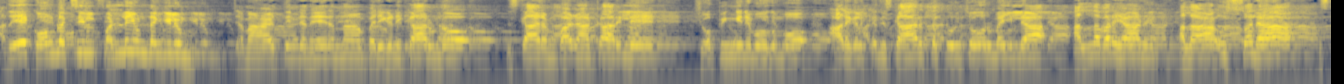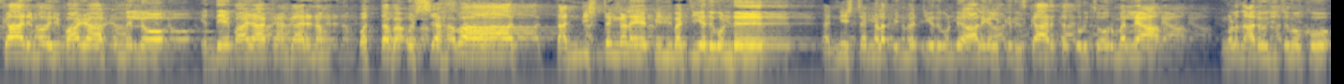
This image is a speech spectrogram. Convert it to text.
അതേ കോംപ്ലക്സിൽ പള്ളിയുണ്ടെങ്കിലും ജമാഅത്തിന്റെ നേരം നാം പരിഗണിക്കാറുണ്ടോ? നിസ്കാരം പാഴാക്കാറില്ലേ? ഷോപ്പിങ്ങിന് പോകുമ്പോ ആളുകൾക്ക് നിസ്കാരത്തെ കുറിച്ച് ഓർമ്മയില്ല. അല്ല പറയാണ് അല്ലാ ഉസ്വല നിസ്കാരം അവർ പാഴാക്കുന്നല്ലോ. എന്തേ പാഴാക്കാൻ കാരണം. തന്നിഷ്ടങ്ങളെ പിൻപറ്റിയത് കൊണ്ട്. തന്നിഷ്ടങ്ങളെ പിൻപറ്റിയത് കൊണ്ട് ആളുകൾക്ക് നിസ്കാരത്തെ കുറിച്ച് ഓർമ്മല്ല നിങ്ങളൊന്ന് ആലോചിച്ചു നോക്കൂ.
